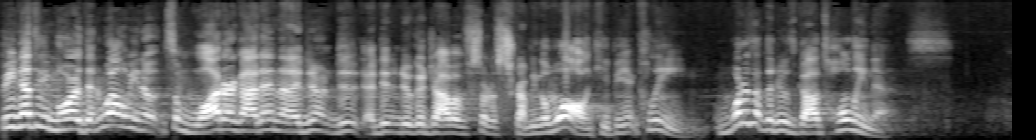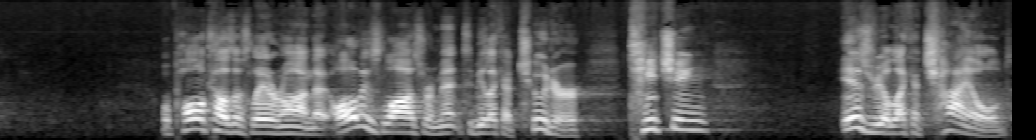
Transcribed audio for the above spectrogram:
be nothing more than, well, you know, some water got in and I didn't, I didn't do a good job of sort of scrubbing the wall and keeping it clean? What does that have to do with God's holiness? Well, Paul tells us later on that all these laws were meant to be like a tutor teaching Israel like a child,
